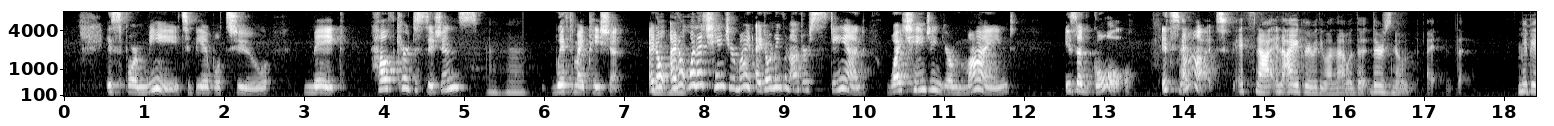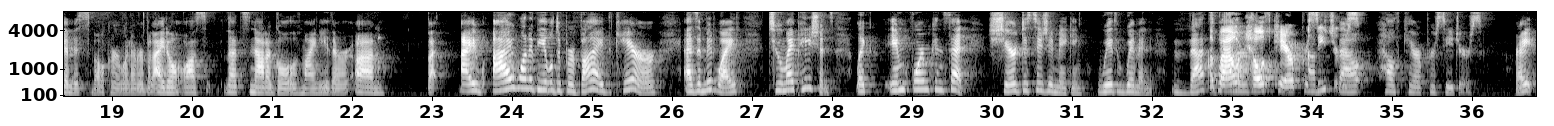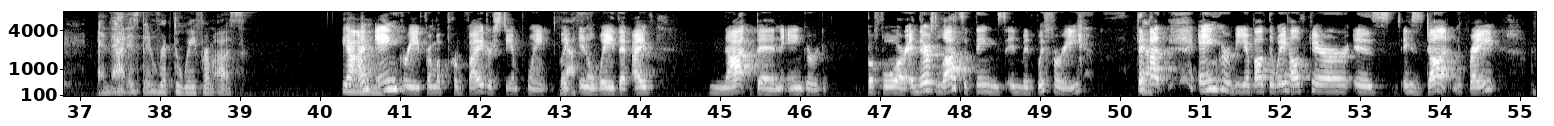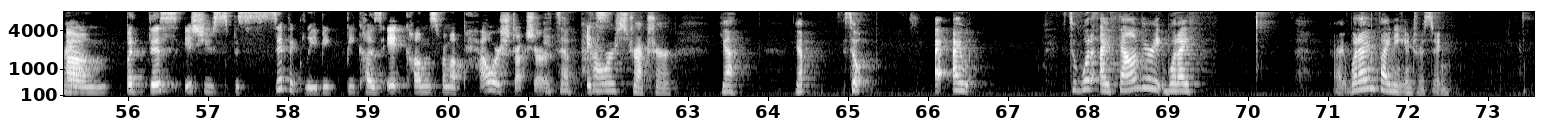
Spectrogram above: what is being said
is for me to be able to make healthcare decisions mm-hmm. with my patient. I don't mm-hmm. I don't want to change your mind. I don't even understand why changing your mind is a goal. It's not. It's not, and I agree with you on that. With the, there's no, I, the, maybe I misspoke or whatever, but I don't. Also, that's not a goal of mine either. Um, but I I want to be able to provide care as a midwife to my patients, like informed consent shared decision making with women. That's about healthcare procedures. About healthcare procedures, right? And that has been ripped away from us. Yeah, I'm angry from a provider standpoint, like yes. in a way that I've not been angered before. And there's lots of things in midwifery that yeah. anger me about the way healthcare is is done, right? right. Um, but this issue specifically be, because it comes from a power structure. It's a power it's, structure. Yeah. Yep. So I, I so what I found very what I all right, what I'm finding interesting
